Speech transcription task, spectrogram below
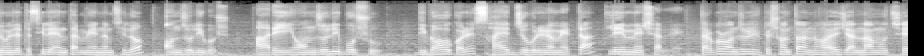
জমিদারটা ছিলেন, তার মেয়ের নাম ছিল অঞ্জলি বসু। আর এই অঞ্জলি বসু বিবাহ করে সায়েদ জুবরি নামে একটা ফিল্ম মেশালে। তারপর অঞ্জলির একটা সন্তান হয়, যার নাম হচ্ছে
